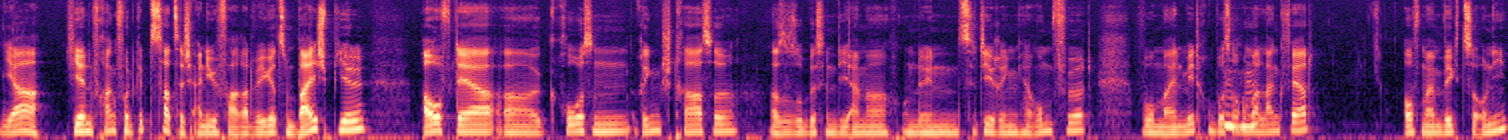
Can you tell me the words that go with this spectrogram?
Ja, hier in Frankfurt gibt es tatsächlich einige Fahrradwege. Zum Beispiel auf der äh, großen Ringstraße, also so ein bisschen die einmal um den Cityring herumführt, wo mein Metrobus mhm. auch immer lang fährt, auf meinem Weg zur Uni.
